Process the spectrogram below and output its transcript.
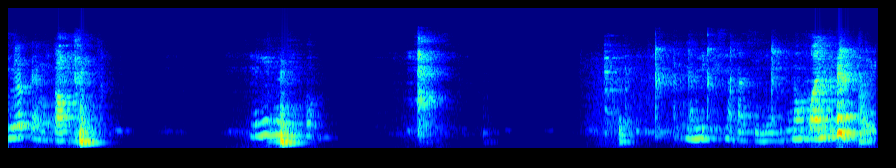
Milk and coffee. Mo dito. Namix na kasi yun. Nung convert.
